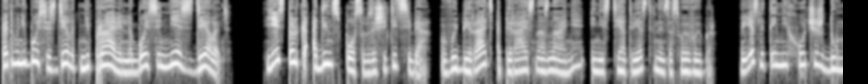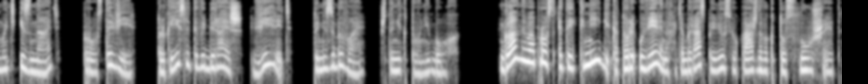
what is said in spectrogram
Поэтому не бойся сделать неправильно, бойся не сделать. Есть только один способ защитить себя — выбирать, опираясь на знания и нести ответственность за свой выбор. Но если ты не хочешь думать и знать, просто верь. Только если ты выбираешь верить, то не забывай, что никто не Бог. Главный вопрос этой книги, который, уверенно, хотя бы раз появился у каждого, кто слушает.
